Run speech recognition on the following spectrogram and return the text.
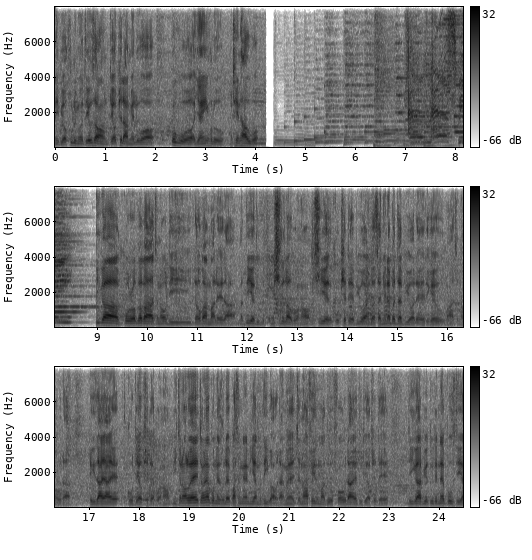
နေပြီးတော့အခုလိုမျိုးတရုပ်ဆောင်တယောက်ဖြစ်လာမယ်လို့တော့ကိုယ့်ကိုယ်ရောအရင်ဟိုလိုမထင်ထားဘူးပေါ့ ဒီကကိုရောဘက်ကကျွန်တော်တို့ဒီလောကမှာလဲဒါမသိရသူမရှိသလောက်ပေါ့နော်မရှိရကိုဖြစ်တယ်ပြီးတော့ဇာညွန်းနဲ့ပတ်သက်ပြီးတော့လဲတကယ်ဟိုမှာကျွန်တော်တို့ဒါလေးစားရတဲ့ကိုတယောက်ဖြစ်တယ်ပေါ့နော်ပြီးကျွန်တော်လည်းကျွန်တော်လည်းကိုနေဆိုလဲ personality ကမသိပါဘူးဒါပေမဲ့ကျွန်တော် Facebook မှာသူ့ follow ထားတဲ့သူတယောက်ဖြစ်တယ်အဓိကပြီးသူတင်တဲ့ post တွေက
